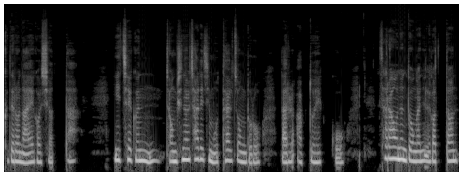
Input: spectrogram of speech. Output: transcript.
그대로 나의 것이었다. 이 책은 정신을 차리지 못할 정도로 나를 압도했고 살아오는 동안 읽었던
